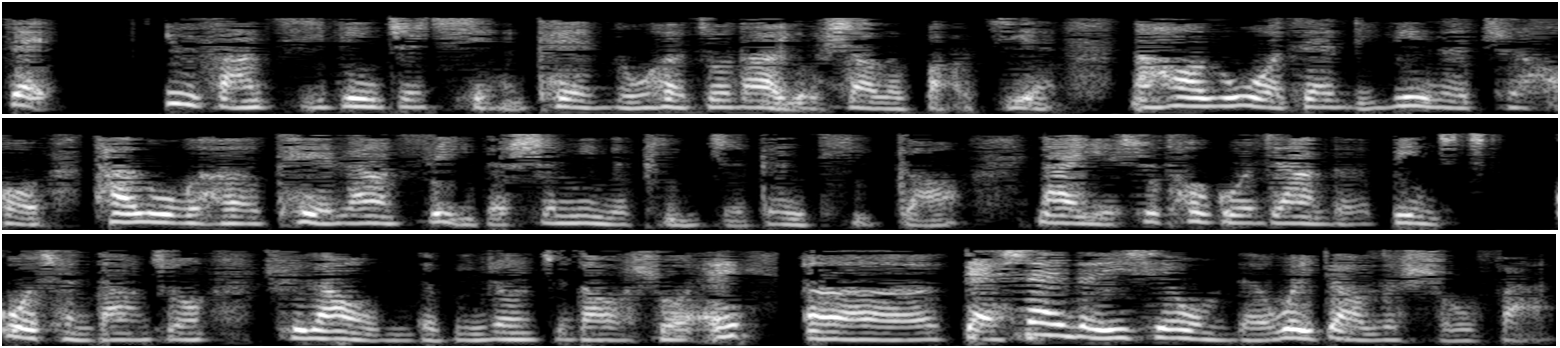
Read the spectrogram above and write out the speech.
在预防疾病之前，可以如何做到有效的保健，然后如果在罹病了之后，他如何可以让自己的生命的品质更提高，那也是透过这样的病。过程当中，去让我们的民众知道说，哎，呃，改善的一些我们的卫教的手法，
